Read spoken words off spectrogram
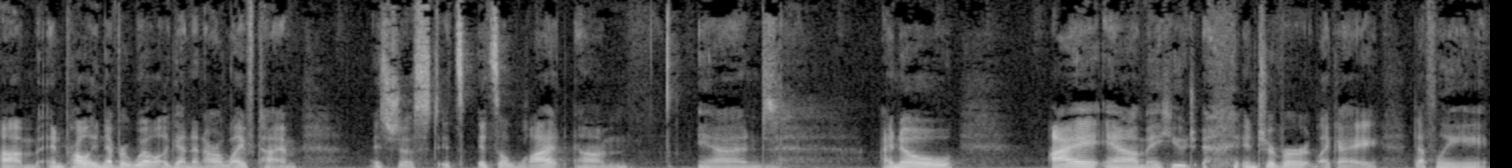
um, and probably never will again in our lifetime. It's just, it's, it's a lot. Um, and I know I am a huge introvert. Like, I definitely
